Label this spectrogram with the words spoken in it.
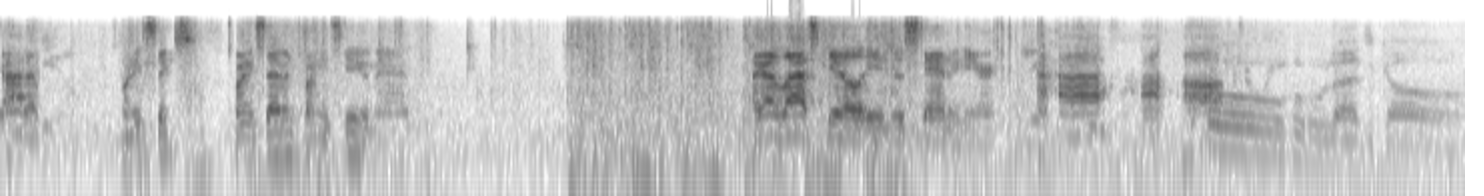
Got him. 26, 27, 22, man. I got last kill. He's just standing here. Ha ha ha ha. Let's go.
